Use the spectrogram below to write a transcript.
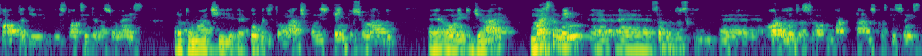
falta de, de estoques internacionais para tomate, é, polpa de tomate, então isso tem impulsionado é, aumento de área, mas também é, é são produtos que, é, hora ou outra, são impactados com as questões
